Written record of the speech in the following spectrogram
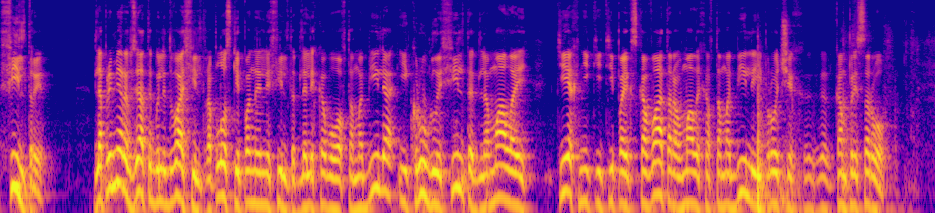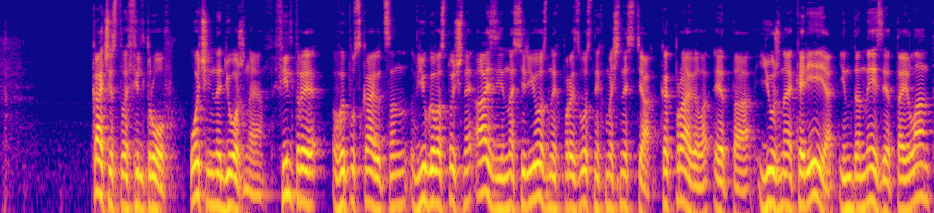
фильтры. Для примера взяты были два фильтра. Плоский панельный фильтр для легкового автомобиля и круглый фильтр для малой техники, типа экскаваторов, малых автомобилей и прочих э, компрессоров. Качество фильтров очень надежное. Фильтры выпускаются в Юго-Восточной Азии на серьезных производственных мощностях. Как правило, это Южная Корея, Индонезия, Таиланд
